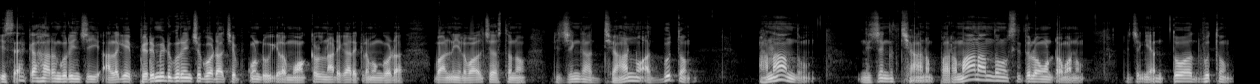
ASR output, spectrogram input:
ఈ శాఖాహారం గురించి అలాగే పిరమిడ్ గురించి కూడా చెప్పుకుంటూ ఇలా మొక్కలు నాటి కార్యక్రమం కూడా వాళ్ళని ఇన్వాల్వ్ చేస్తున్నాం. నిజంగా ధ్యానం అద్భుతం ఆనందం. నిజంగా చాలా పరమానందం స్థితిలో ఉంటాం మనం. నిజంగా ఎంతో అద్భుతం.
